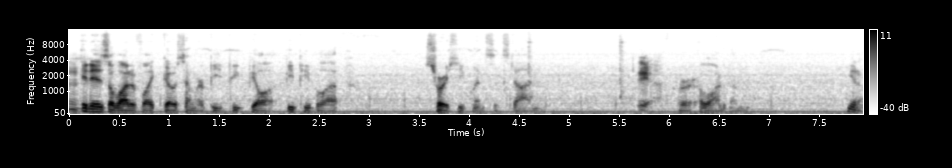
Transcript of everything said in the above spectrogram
Mhm. It is a lot of like go somewhere, beat people, beat people up, story sequence that's done yeah. for a lot of them you know,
